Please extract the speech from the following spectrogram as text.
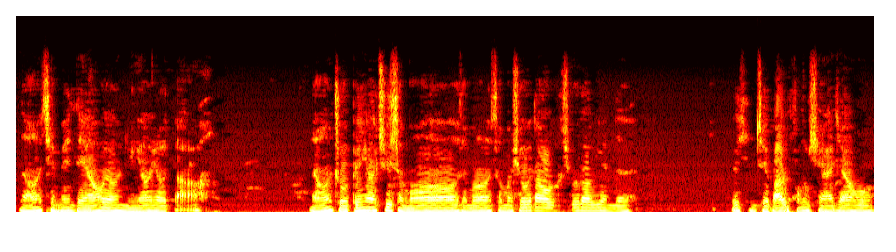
然后前面等下会有女妖要打，然后左边要去什么什么什么修道修道院的，不行，嘴巴封起来，家伙。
